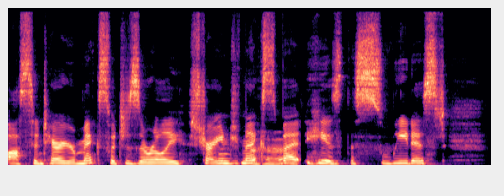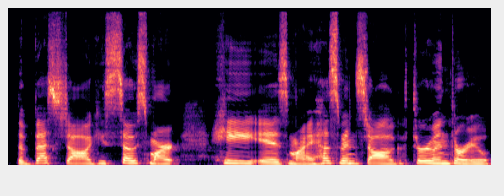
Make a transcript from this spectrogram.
Boston Terrier mix, which is a really strange mix, Uh-huh. but he is the sweetest, the best dog. He's so smart. He is my husband's dog through and through.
